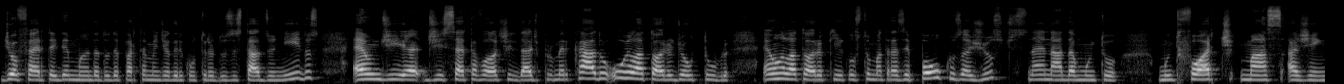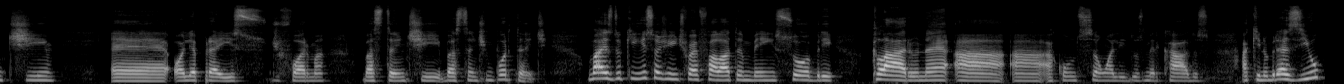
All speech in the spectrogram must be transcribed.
de oferta e demanda do Departamento de Agricultura dos Estados Unidos. É um dia de certa volatilidade para o mercado. O relatório de outubro é um relatório que costuma trazer poucos ajustes, né? Nada muito, muito forte, mas a gente é, olha para isso de forma bastante, bastante importante. Mais do que isso, a gente vai falar também sobre claro, né, a, a, a condição ali dos mercados aqui no Brasil.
